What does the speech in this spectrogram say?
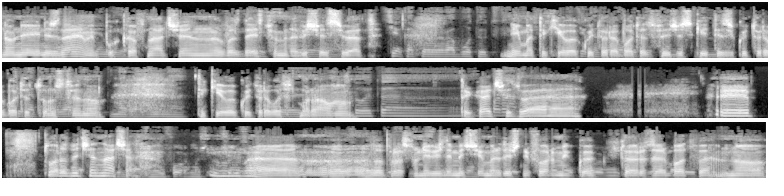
Но ние не знаем по какъв начин въздействаме на висшия свят. Има такива, които работят физически, тези, които работят умствено, такива, които работят морално. Така че това е по различен начин. Въпрос, но не виждаме, че има различни форми, които той разработва, но,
